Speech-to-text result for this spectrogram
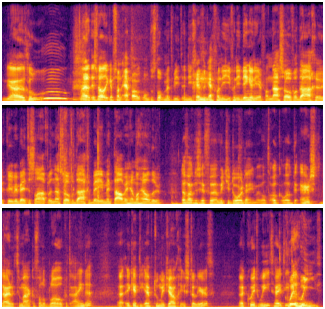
ja, gewoon... Nou, dat is wel, ik heb zo'n app ook om te stoppen met wiet. En die geeft Mm. ook echt van die, van die dingen neer. Van na zoveel dagen kun je weer beter slapen. Na zoveel dagen ben je mentaal weer helemaal helder. Dat wou ik dus even met je doornemen. Want ook, ook de ernst duidelijk te maken van de blow op het einde. Eh, ik heb die app toen met jou geïnstalleerd. Eh, Quit Weed heet die. Quit weed.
